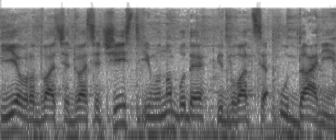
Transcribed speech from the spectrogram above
Євро 2026 і воно буде відбуватися у Данії.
